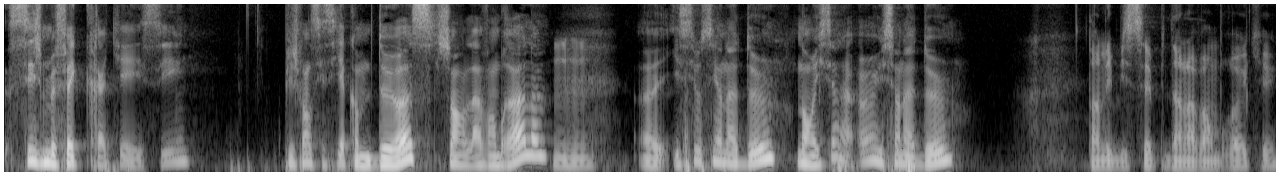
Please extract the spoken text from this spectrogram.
si je me fais craquer ici, puis je pense qu'ici il y a comme deux os, genre l'avant-bras là. Mhm. Euh, ici aussi il y en a deux. Non, ici il y en a un, ici il y en a deux. Dans les biceps et dans l'avant-bras, ok.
